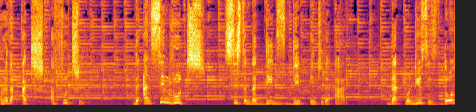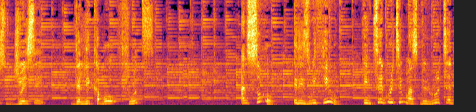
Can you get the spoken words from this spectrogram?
or rather, a, a fruit tree, the unseen root system that digs deep into the earth that produces those juicy, delectable fruits. And so it is with you. Integrity must be rooted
